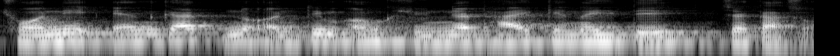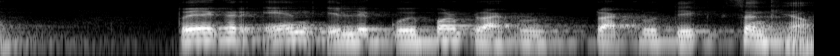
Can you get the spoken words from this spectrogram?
છની એન ઘાતનો અંતિમ અંક શૂન્ય થાય કે નહીં તે ચકાસો. તો અગર એન એટલે કોઈ પણ પ્રાકૃ, પ્રાકૃતિક સંખ્યાઓ.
